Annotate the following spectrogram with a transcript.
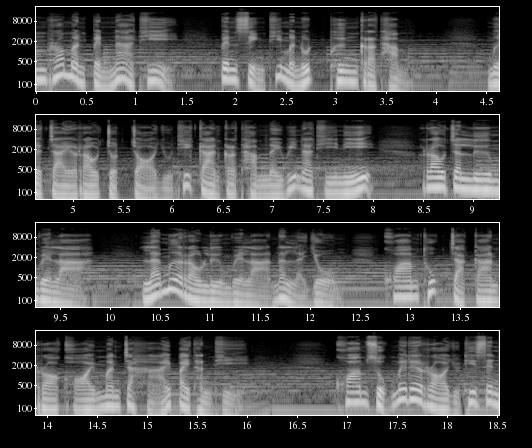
ำเพราะมันเป็นหน้าที่ เป็นสิ่งที่มนุษย์พึงกระทำ เมื่อใจเราจดจ่ออยู่ที่การกระทำในวินาทีนี้ เราจะลืมเวลา และเมื่อเราลืมเวลานั่นแหละโยม ความทุกข์จากการรอคอยมันจะหายไปทันที ความสุขไม่ได้รออยู่ที่เส้น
